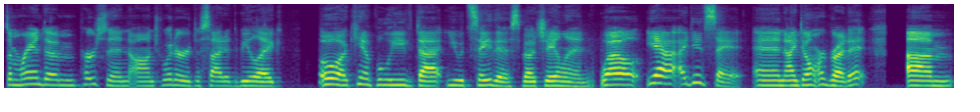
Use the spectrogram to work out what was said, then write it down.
some random person on Twitter decided to be like, "Oh, I can't believe that you would say this about Jalen." Well, yeah, I did say it, and I don't regret it. Um,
